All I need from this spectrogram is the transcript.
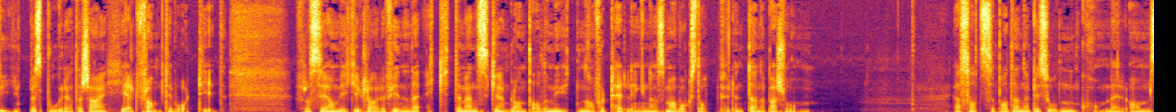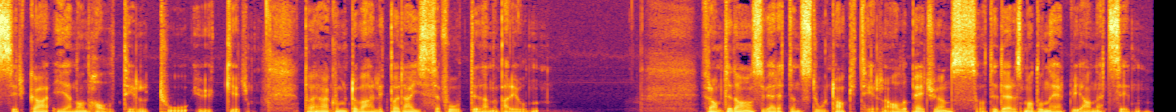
dype spor etter seg helt fram til vår tid, for å se om vi ikke klarer å finne det ekte mennesket blant alle mytene og fortellingene som har vokst opp rundt denne personen. Jeg satser på at denne episoden kommer om ca. en og en halv til 2 uker, da jeg kommer til å være litt på reisefot i denne perioden. Fram til da så vil jeg rette en stor takk til alle patrions og til dere som har donert via nettsiden.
